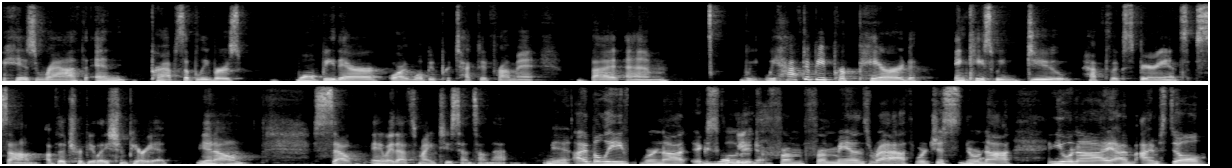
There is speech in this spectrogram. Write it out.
his wrath. And perhaps the believers won't be there or will be protected from it. But um, we, we have to be prepared in case we do have to experience some of the tribulation period, you know? So anyway, that's my two cents on that. Yeah, I believe we're not excluded from from man's wrath. We're just we're not. You and I, I'm I'm still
